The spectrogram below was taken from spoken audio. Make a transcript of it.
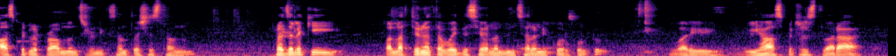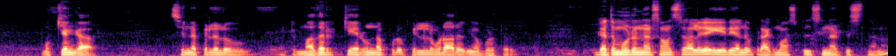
హాస్పిటల్ ప్రారంభించడానికి సంతోషిస్తాను. ప్రజలకి వాళ్ళ అత్యున్నత వైద్య సేవలు అందించాలని కోరుకుంటూ వారి ఈ హాస్పిటల్స్ ద్వారా ముఖ్యంగా చిన్నపిల్లలు అంటే మదర్ కేర్ ఉన్నప్పుడు పిల్లలు కూడా ఆరోగ్యంగా పడతారు. గత మూడున్నర సంవత్సరాలుగా ఏరియాలో ప్రాగ్మా హాస్పిటల్స్ నడిపిస్తున్నాను.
